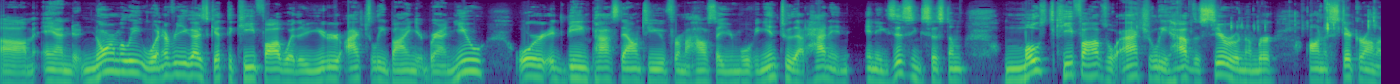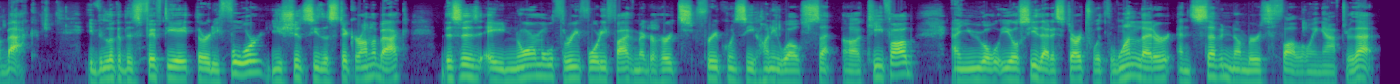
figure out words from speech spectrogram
Um, and normally, whenever you guys get the key fob, whether you're actually buying it brand new or it's being passed down to you from a house that you're moving into that had an, an existing system, most key fobs will actually have the serial number on a sticker on the back. If you look at this 5834, you should see the sticker on the back. This is a normal 345 megahertz frequency Honeywell set, uh, key fob, and you'll, you'll see that it starts with one letter and seven numbers following after that.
